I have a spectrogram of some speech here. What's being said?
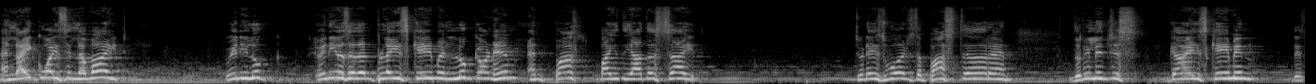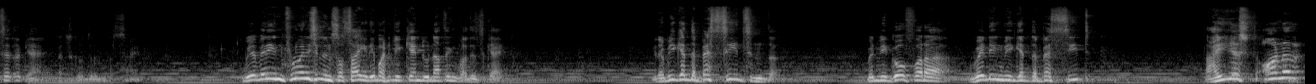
And likewise a Levite, when he looked when he was at that place, came and looked on him and passed by the other side. Today's words, the pastor and the religious guys came in. They said, okay, let's go to the other side. We are very influential in society, but we can do nothing for this guy. You know, we get the best seats in the when we go for a wedding, we get the best seat. The highest honor,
